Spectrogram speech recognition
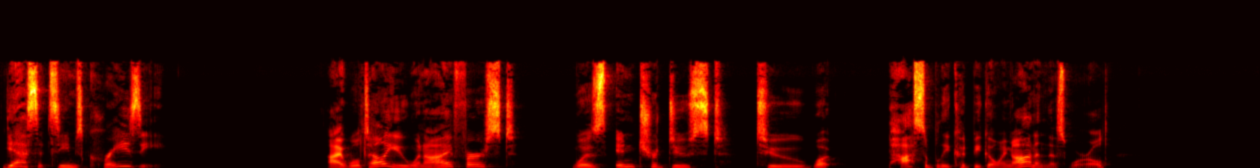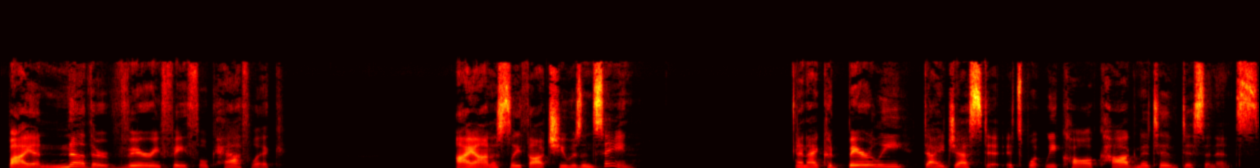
Yes, it seems crazy. I will tell you, when I first was introduced to what possibly could be going on in this world by another very faithful Catholic, I honestly thought she was insane. And I could barely digest it. It's what we call cognitive dissonance.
